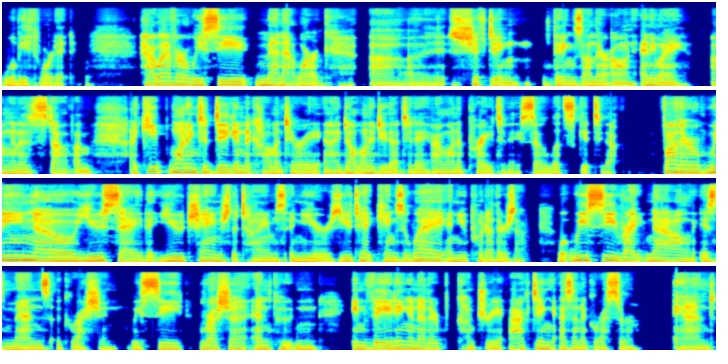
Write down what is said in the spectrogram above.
will be thwarted. However, we see men at work uh, shifting things on their own. Anyway, I'm going to stop. I'm I keep wanting to dig into commentary and I don't want to do that today. I want to pray today. So let's get to that. Father, we know you say that you change the times and years. You take kings away and you put others up. What we see right now is men's aggression. We see Russia and Putin invading another country, acting as an aggressor and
